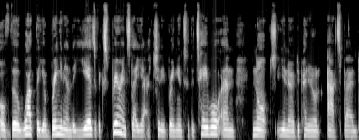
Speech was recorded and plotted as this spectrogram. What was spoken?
of the work that you're bringing in, the years of experience that you're actually bringing to the table, and not, you know, depending on ad spend.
